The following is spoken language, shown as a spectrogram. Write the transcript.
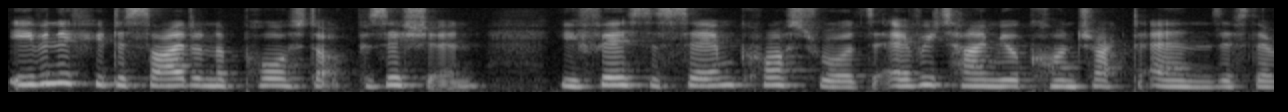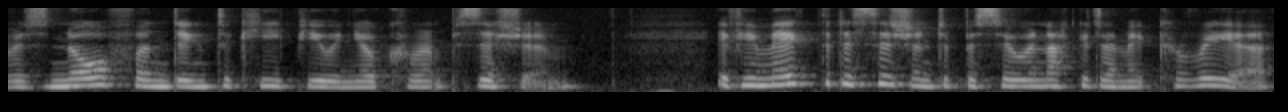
Even if you decide on a postdoc position, you face the same crossroads every time your contract ends if there is no funding to keep you in your current position. If you make the decision to pursue an academic career,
